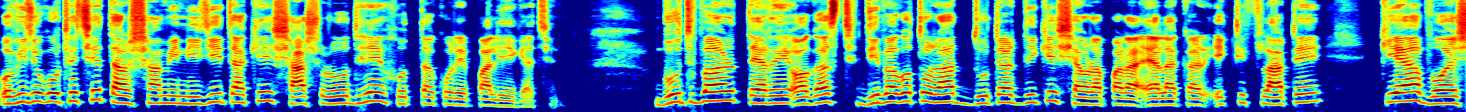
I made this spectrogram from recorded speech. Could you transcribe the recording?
অভিযোগ উঠেছে, তার স্বামী নিজেই তাকে শ্বাসরোধে হত্যা করে পালিয়ে গেছেন। বুধবার তেরোই অগস্ট দিবাগত রাত দুটার দিকে শেওড়াপাড়া এলাকার একটি ফ্ল্যাটে কেয়া বয়স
